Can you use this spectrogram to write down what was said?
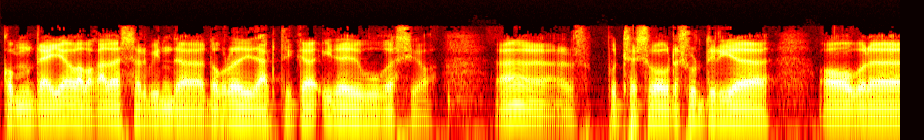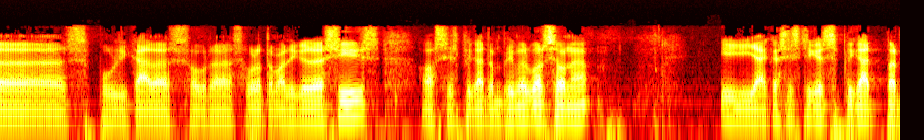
com deia, a la vegada servint d'obra didàctica i de divulgació. Eh? Potser sobre sortiria obres publicades sobre, sobre de 6, o si explicat en primera persona, i ja que si estigués explicat per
